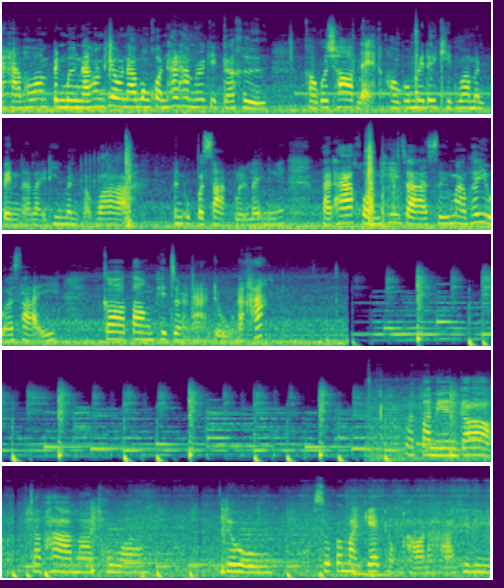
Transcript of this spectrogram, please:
นะคะ เพราะว่ามันเป็นเมืองนักท่องเที่ยวนะ บางคนถ้าทำธุรกิจก็คือ เขาก็ชอบแหละ เขาก็ไม่ได้คิดว่ามันเป็นอะไรที่มันแบบว่าเป็นอุปสรรคหรืออะไรอย่างนี้ แต่ถ้าคนที่จะซื้อมาเพื่ออยู่อาศัยก็ต้องพิจารณาดูนะคะแล้วตอนนี้ก็จะพามาทัวร์ดูซูเปอร์มาร์เก็ตของเขานะคะที่นี่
